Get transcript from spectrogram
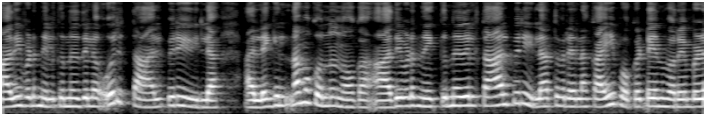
ആദ്യം ഇവിടെ നിൽക്കുന്നതിൽ ഒരു താല്പര്യവും ഇല്ല. അല്ലെങ്കിൽ നമുക്കൊന്ന് നോക്കാം. ആദ്യം ഇവിടെ നിൽക്കുന്നതിൽ താല്പര്യം ഇല്ലാത്തവരെല്ലാം കൈ പൊക്കട്ടെ എന്ന് പറയുമ്പോൾ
